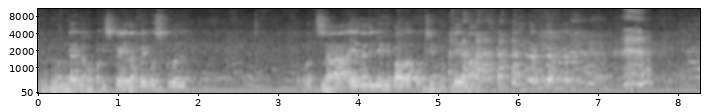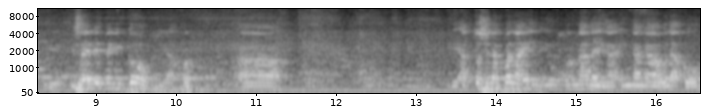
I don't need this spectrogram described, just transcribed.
Undag na ko pag-eskwela Bible School. Tungod sa, ayan na ninyo hibawa ko si problema. Decided na gid ko nga pag ah di adto si nagbalay yung mga nanay nga ingna nga wala ko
